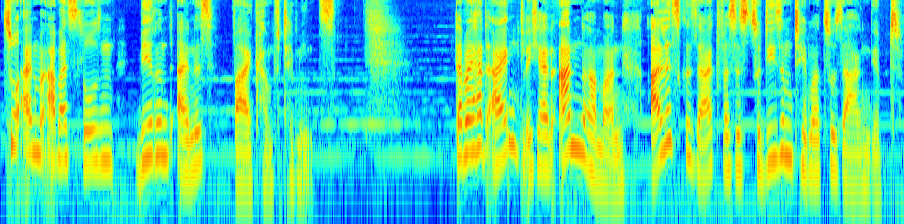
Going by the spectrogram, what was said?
zu einem Arbeitslosen während eines Wahlkampftermins. Dabei hat eigentlich ein anderer Mann alles gesagt, was es zu diesem Thema zu sagen gibt.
